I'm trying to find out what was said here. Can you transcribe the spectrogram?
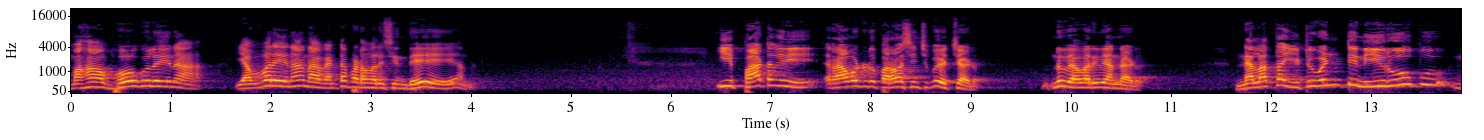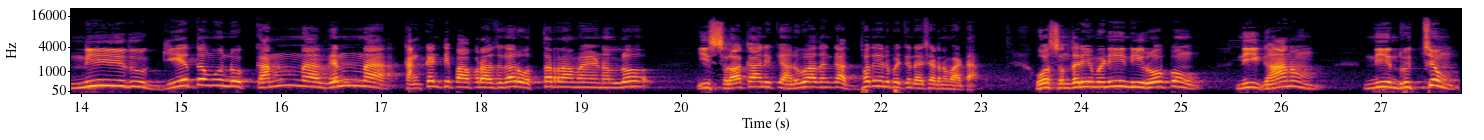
మహాభోగులైన ఎవరైనా నా వెంట పడవలసిందే అన్నది ఈ పాట విని రావణుడు పరవశించిపోయి వచ్చాడు. నువ్వెవరివి? అన్నాడు. నెలత ఇటువంటి నీరూపు నీదు గీతమును కన్న విన్న కంకంటి పాపరాజు గారు ఉత్తర రామాయణంలో ఈ శ్లోకానికి అనువాదంగా అద్భుతమైన పద్యం రాశాడనమాట ఓ సుందరీమణి నీ రూపం నీ గానం నీ నృత్యం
